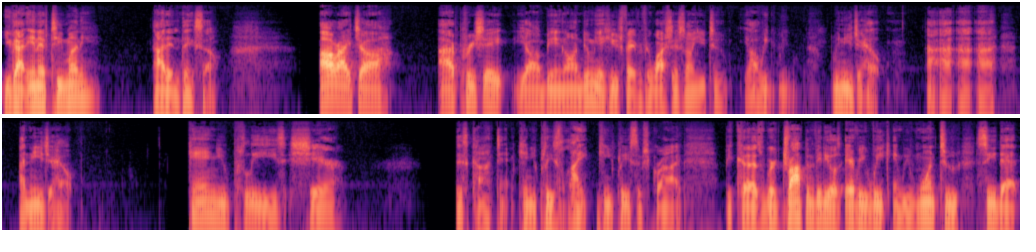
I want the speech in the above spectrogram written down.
You got NFT money? I didn't think so. All right, y'all. I appreciate y'all being on. Do me a huge favor if you're watching this on YouTube, y'all. We we, we need your help. I, I I I need your help. Can you please share this content? Can you please like? Can you please subscribe? Because we're dropping videos every week, and we want to see that.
